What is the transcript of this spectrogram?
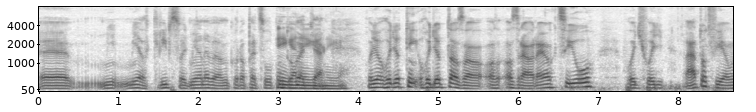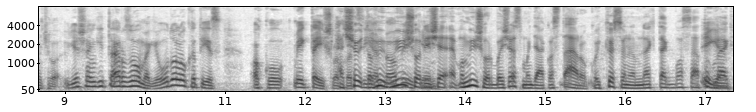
uh, mi, mi a Crips, vagy mi a neve, amikor a pecót igen, igen, igen. Hogy, hogy, ott, hogy ott az, a, az rá a reakció, hogy, hogy látod fiam, hogyha ügyesen gitározol, meg jó dolgokat ész, akkor még te is lakadsz Hát sőt, a, mű, műsor is, a műsorban is ezt mondják a sztárok, hogy köszönöm nektek, basszátok igen, meg,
